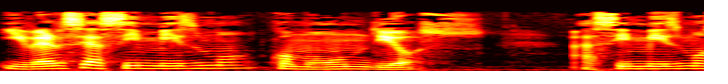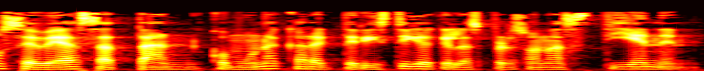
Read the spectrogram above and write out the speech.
y verse a sí mismo como un dios. Asimismo se ve a Satán como una característica que las personas tienen.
